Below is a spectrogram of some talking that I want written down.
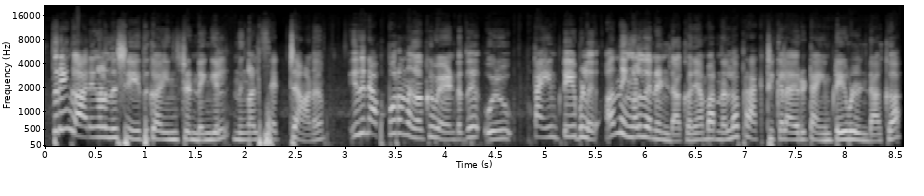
ഇത്രയും കാര്യങ്ങളൊന്ന് ചെയ്ത് കഴിഞ്ഞിട്ടുണ്ടെങ്കിൽ നിങ്ങൾ സെറ്റാണ് ഇതിനപ്പുറം നിങ്ങൾക്ക് വേണ്ടത് ഒരു ടൈം ടേബിൾ അത് നിങ്ങൾ തന്നെ ഉണ്ടാക്കുക. ഞാൻ പറഞ്ഞല്ലോ പ്രാക്ടിക്കലായ ഒരു ടൈം ടേബിൾ ഉണ്ടാക്കുക.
